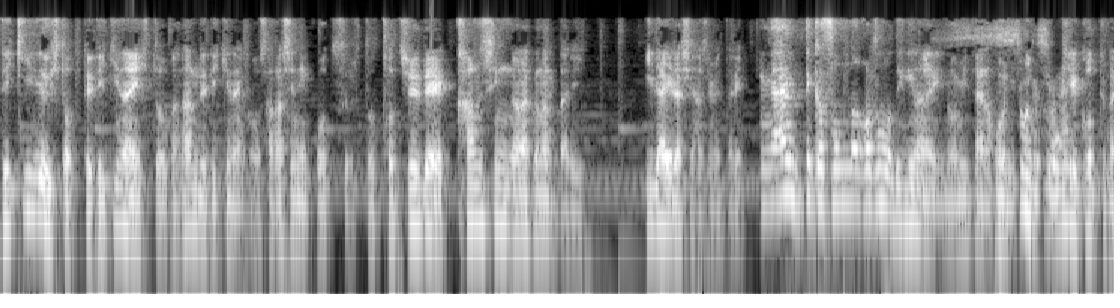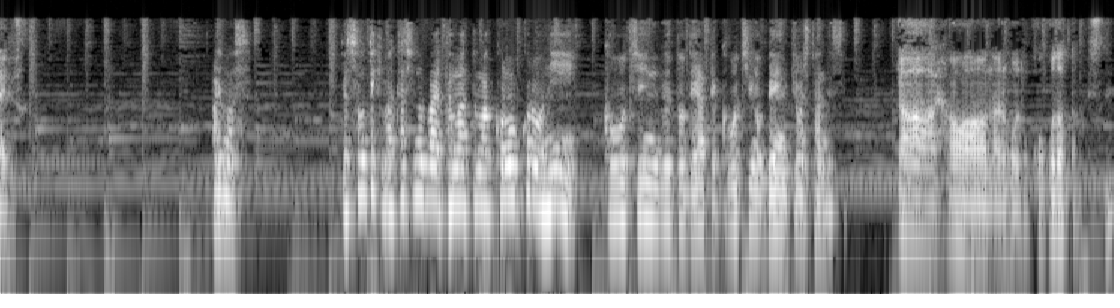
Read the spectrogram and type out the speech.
できる人ってできない人がなんでできないかを探しに行こうとすると、途中で関心がなくなったり、イライラし始めたり、なんてかそんなこともできないの？みたいな方に行く傾向ってないですか？あります。で、その時私の場合たまたまこの頃にコーチングと出会ってコーチングを勉強したんです。ああ、なるほど。ここだったんですね。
